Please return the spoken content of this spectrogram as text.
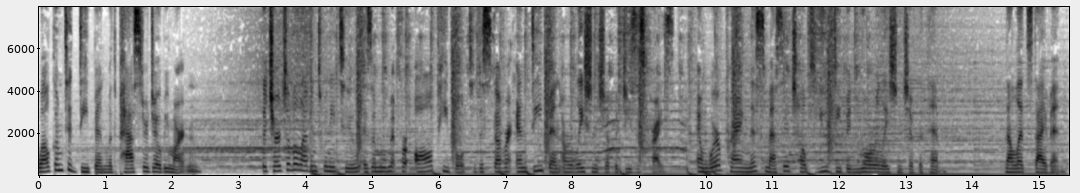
Welcome to Deepen with Pastor Joby Martin. The Church of 1122 is a movement for all people to discover and deepen a relationship with Jesus Christ. And we're praying this message helps you deepen your relationship with Him. Now let's dive in.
